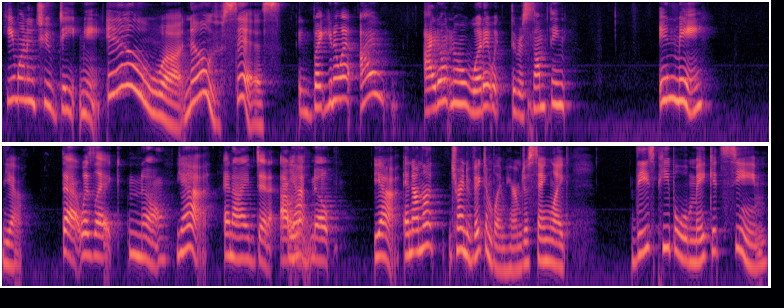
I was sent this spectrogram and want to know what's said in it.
He wanted to date me, Ew. No, sis. But you know what? I, I don't know what it. would There was something in me Yeah. that was like, no, Yeah. and I didn't. I was Yeah. like, nope. Yeah. And I'm not trying to victim blame here. I'm just saying, like, these people will make it seem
